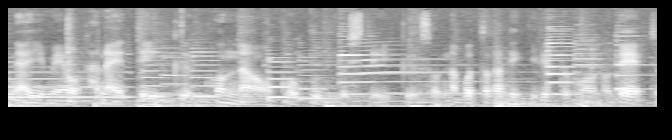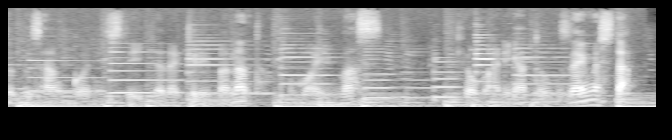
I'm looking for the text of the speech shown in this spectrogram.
な夢を叶えていく困難を克服していくそんなことができると思うのでちょっと参考にしていただければなと思います。今日もありがとうございました。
